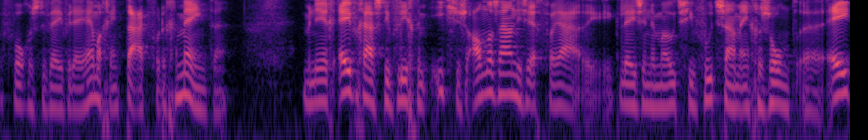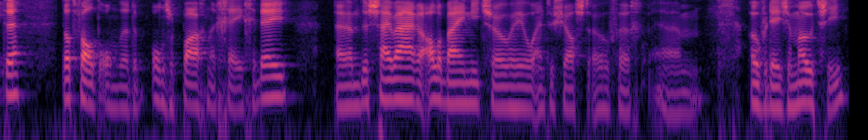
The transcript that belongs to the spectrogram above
volgens de VVD helemaal geen taak voor de gemeente. Meneer Evergaas die vliegt hem ietsjes anders aan. Die zegt van ja, ik lees in de motie voedzaam en gezond eten. Dat valt onder de, onze partner GGD. Ehm, dus zij waren allebei niet zo heel enthousiast over, ehm, over deze motie.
